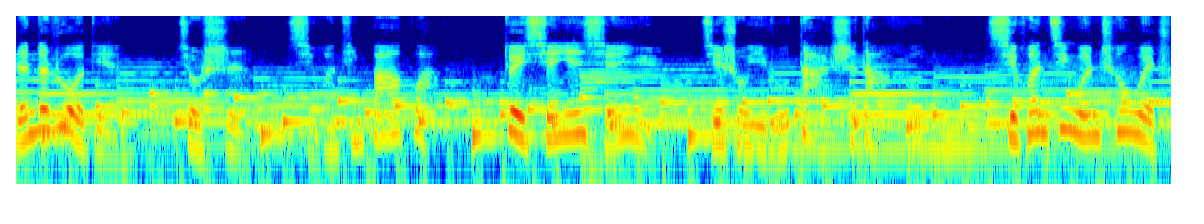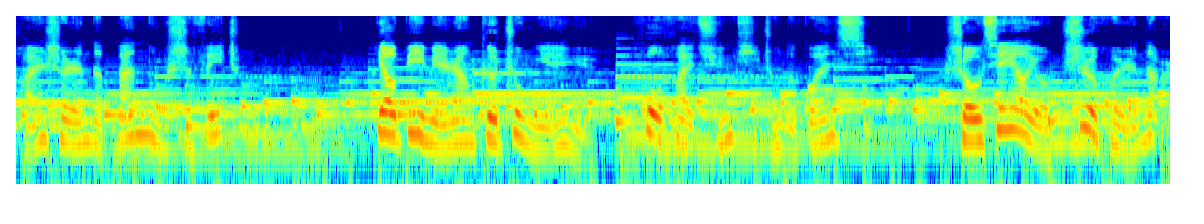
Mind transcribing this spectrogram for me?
人的弱点就是喜欢听八卦，对闲言闲语接受一如大吃大喝，喜欢经文称为传舌人的搬弄是非者。要避免让各种言语破坏群体中的关系，首先要有智慧人的耳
